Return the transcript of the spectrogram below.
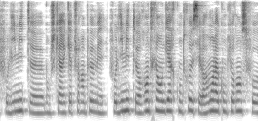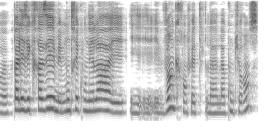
faut limite euh, bon je caricature un peu mais faut limite rentrer en guerre contre eux. C'est vraiment la concurrence. Faut euh, pas les écraser mais montrer qu'on est là et, et, vaincre en fait la, la concurrence.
